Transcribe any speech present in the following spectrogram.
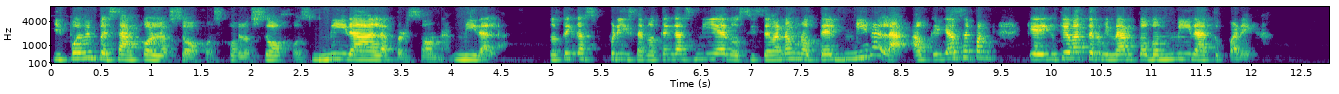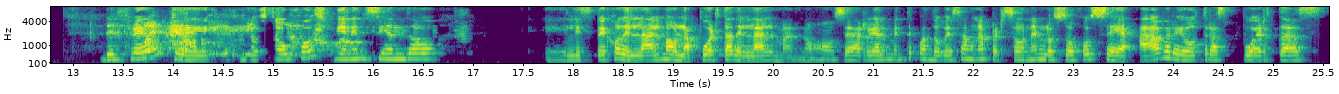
y puede empezar con los ojos, con los ojos. Mira a la persona, mírala. No tengas prisa, no tengas miedo. Si se van a un hotel, mírala. Aunque ya sepan que, que va a terminar todo, mira a tu pareja. Creo que los ojos vienen siendo el espejo del alma o la puerta del alma, ¿no? O sea, realmente cuando ves a una persona en los ojos se abre otras puertas,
